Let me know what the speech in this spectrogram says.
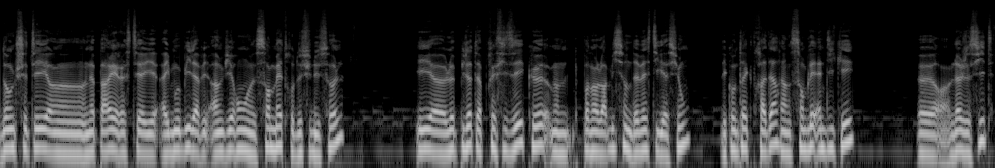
Donc c'était un, appareil resté à immobile à environ 100 mètres au-dessus du sol. Et euh, le pilote a précisé que euh, pendant leur mission d'investigation, les contacts radars semblaient indiquer, euh, là je cite,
